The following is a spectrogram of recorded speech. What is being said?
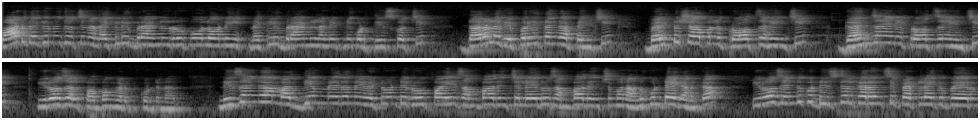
వాటి దగ్గర నుంచి వచ్చిన నకిలీ బ్రాండ్ల రూపంలోని నకిలీ బ్రాండ్లన్నింటినీ కూడా తీసుకొచ్చి ధరలు విపరీతంగా పెంచి బెల్ట్ షాపులను ప్రోత్సహించి గంజాయిని ప్రోత్సహించి ఈరోజు వాళ్ళు పబ్బం గడుపుకుంటున్నారు. నిజంగా మద్యం మీద మేము ఎటువంటి రూపాయి సంపాదించలేదు సంపాదించమని అనుకుంటే కనుక ఈరోజు ఎందుకు డిజిటల్ కరెన్సీ పెట్టలేకపోయారు?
